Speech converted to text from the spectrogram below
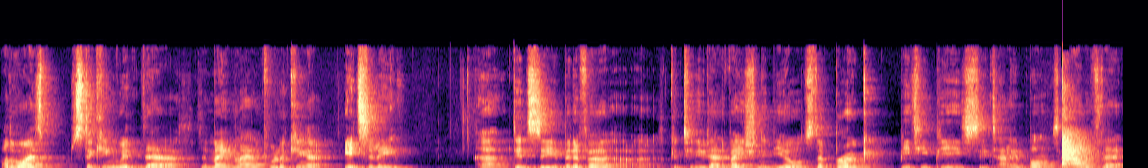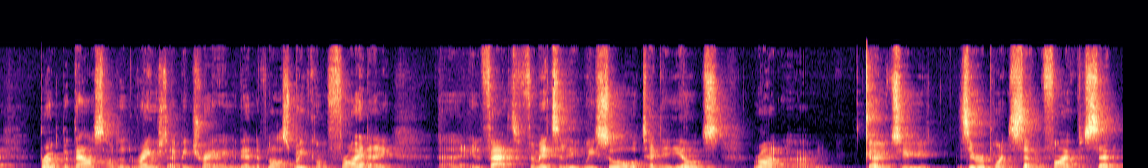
Otherwise, sticking with the, the mainland, we're looking at Italy. Um, did see a bit of a, a continued elevation in yields that broke BTP's Italian bonds out of their broke the downside of the range they've been trading at the end of last week on Friday. Uh, in fact, from Italy, we saw 10 year yields right, um, go to 0.75%,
